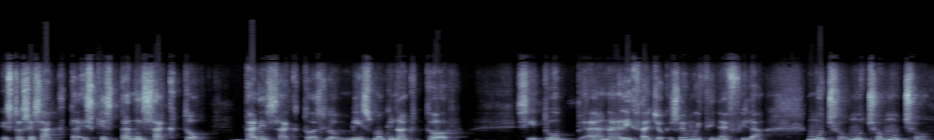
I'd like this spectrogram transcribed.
Esto es exacta, es que es tan exacto, tan exacto, es lo mismo que un actor. Si tú analizas, yo que soy muy cinéfila, mucho, mucho, mucho.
